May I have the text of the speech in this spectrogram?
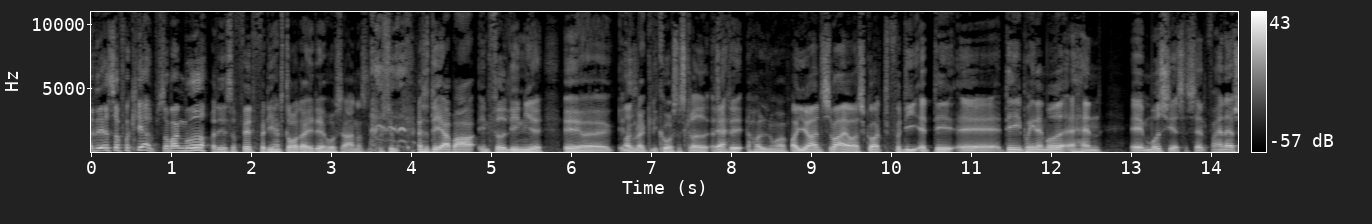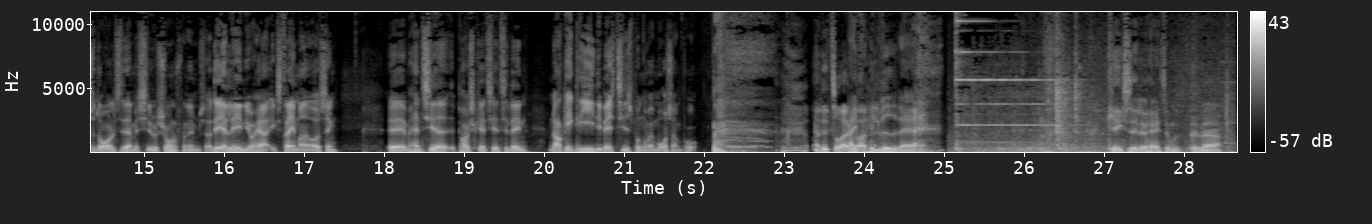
og det er så forkert på så mange måder. Og det er så fedt, fordi han står der i det H.C. Andersen kostume. altså, det er bare en fed linje, øh, Nicolai Glikos har skrevet. Altså, Ja. det, hold nu op. Og Jørgen svarer også godt, fordi at det, øh, det er på en eller anden måde, at han øh, modsiger sig selv, for han er jo så dårlig til det der med situationsfornemmelse, og det er Mm. lægen jo her ekstremt meget også, ikke? Øh, men han siger, Pokskat siger til lægen, nok ikke lige det bedste tidspunkt at være morsom på. og det tror jeg Ej, for godt. helvede da. Kiks elevator.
